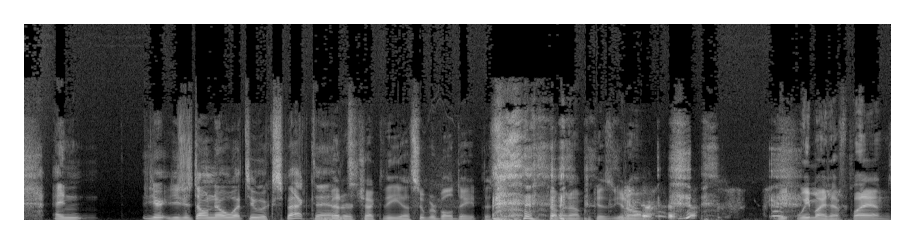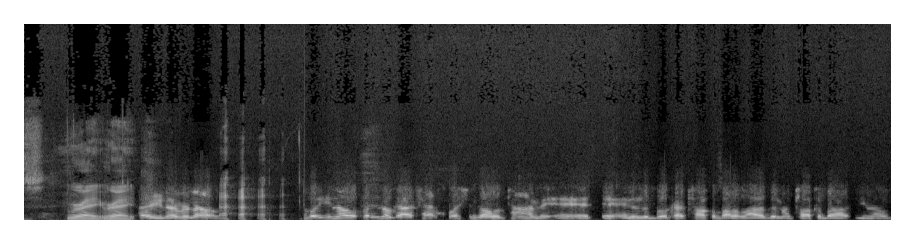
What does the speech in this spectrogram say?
and you you just don't know what to expect. You And better check the uh, Super Bowl date that's coming up because you know we, we might have plans. right, right. Hey, you never know. but you know, but you know, guys have questions all the time, and, and, and in the book, I talk about a lot of them. I talk about, you know,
